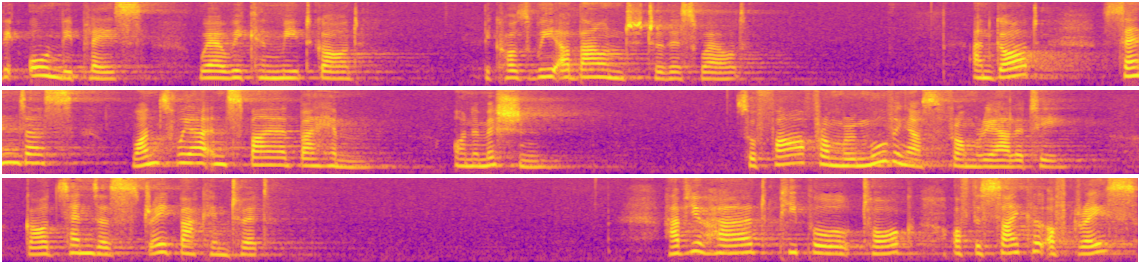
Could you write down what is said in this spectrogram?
the only place where we can meet God, because we are bound to this world. And God sends us, once we are inspired by Him, on a mission. So far from removing us from reality, God sends us straight back into it. Have you heard people talk of the cycle of grace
